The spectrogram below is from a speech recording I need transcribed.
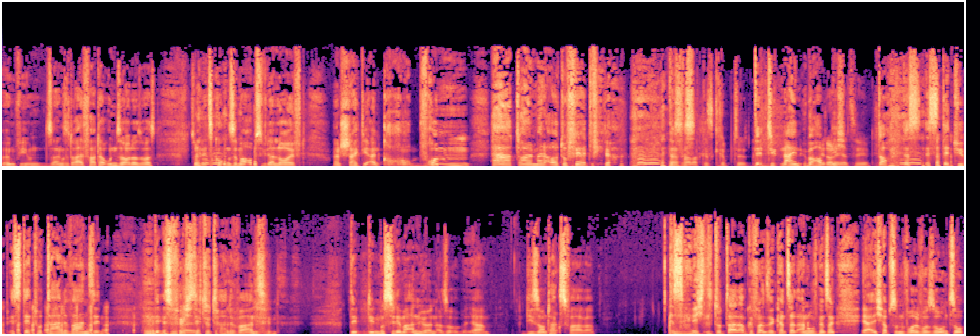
irgendwie und sagen Sie drei Vater unser oder sowas. So, jetzt gucken Sie mal, ob es wieder läuft. Dann steigt die ein, brumm, ja, toll, mein Auto fährt wieder. Das, das war doch geskriptet. Der Typ, nein, überhaupt nicht. nicht doch, das ist, der Typ ist der totale Wahnsinn. Der ist wirklich der totale Wahnsinn. Den, den musst du dir mal anhören. Also, ja, die Sonntagsfahrer. Das ist mhm. echt total abgefahren. Du kannst halt anrufen, kannst sagen, ja, ich habe so einen Volvo so und so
